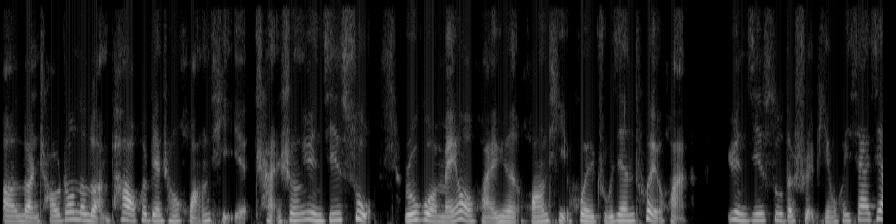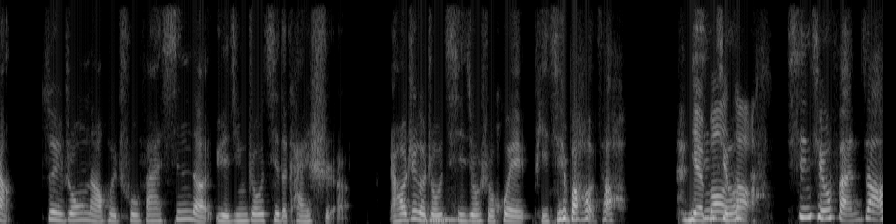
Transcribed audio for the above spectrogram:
呃，卵巢中的卵泡会变成黄体，产生孕激素。如果没有怀孕，黄体会逐渐退化，孕激素的水平会下降，最终呢会触发新的月经周期的开始。然后这个周期就是会脾气 暴躁，也暴躁心情烦躁。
